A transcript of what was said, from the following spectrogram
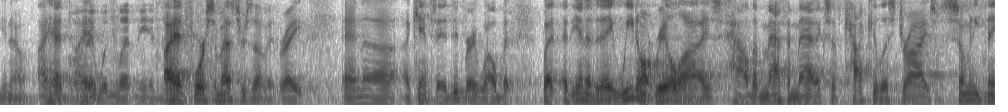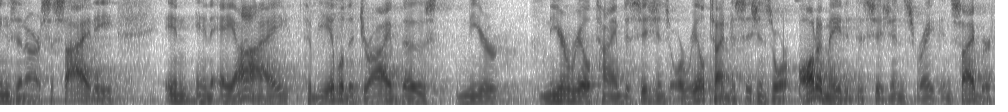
You know, I had, I had wouldn't let me in. I had four semesters of it, right? And uh, I can't say I did very well, but but at the end of the day, we don't realize how the mathematics of calculus drives so many things in our society. In in AI, to be able to drive those near near real time decisions or real time decisions or automated decisions, right, in cyber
